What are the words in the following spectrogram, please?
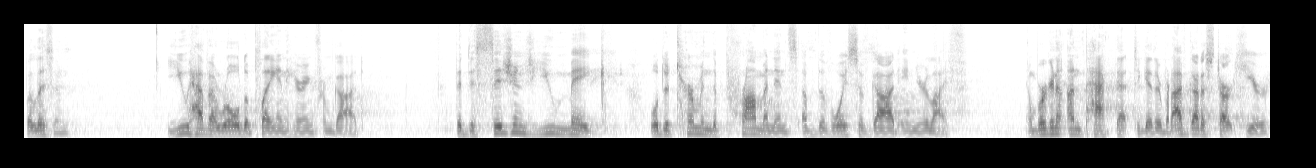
But listen, you have a role to play in hearing from God. The decisions you make will determine the prominence of the voice of God in your life. And we're going to unpack that together, but I've got to start here.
